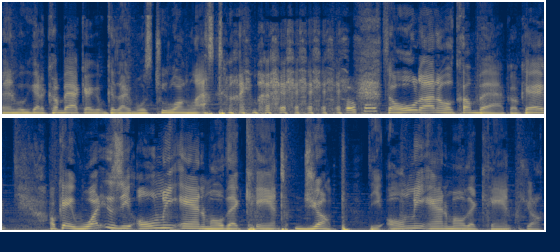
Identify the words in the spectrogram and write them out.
And we got to come back because I was too long last time. Okay. so hold on and we'll come back, okay? Okay, what is the only animal that can't jump? The only animal that can't jump.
